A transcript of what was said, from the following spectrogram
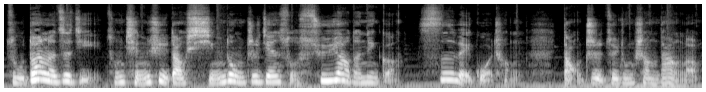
阻断了自己从情绪到行动之间所需要的那个思维过程，导致最终上当了。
